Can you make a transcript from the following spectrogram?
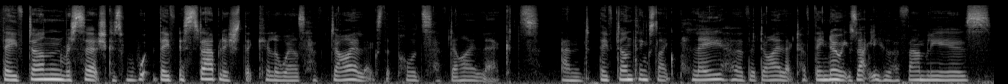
they've done research because w- they've established that killer whales have dialects, that pods have dialects. And they've done things like play her the dialect. They know exactly who her family is,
